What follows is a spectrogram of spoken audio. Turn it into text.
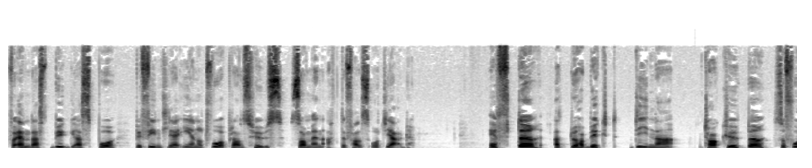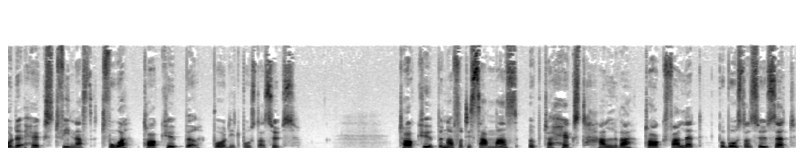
får endast byggas på befintliga en och tvåplanshus som en attefallsåtgärd. Efter att du har byggt dina takkupor så får det högst finnas två takkupor på ditt bostadshus. Takkuporna får tillsammans uppta högst halva takfallet på bostadshuset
